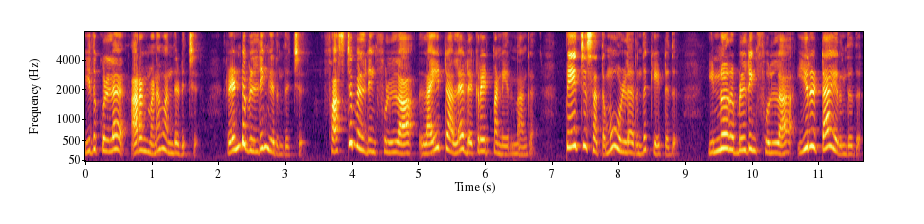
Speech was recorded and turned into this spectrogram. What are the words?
இதுக்குள்ளே அரண்மனை வந்துடுச்சு. ரெண்டு பில்டிங் இருந்துச்சு. ஃபஸ்ட்டு பில்டிங் ஃபுல்லாக லைட்டால் டெக்கரேட் பண்ணியிருந்தாங்க. பேச்சு சத்தமும் உள்ளே இருந்து கேட்டது. இன்னொரு பில்டிங் ஃபுல்லாக இருட்டாக இருந்தது.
